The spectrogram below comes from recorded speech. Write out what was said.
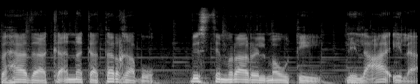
فهذا كأنك ترغب باستمرار الموت للعائلة.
